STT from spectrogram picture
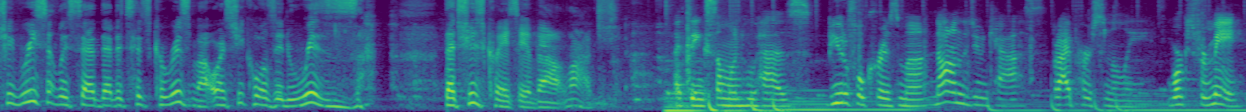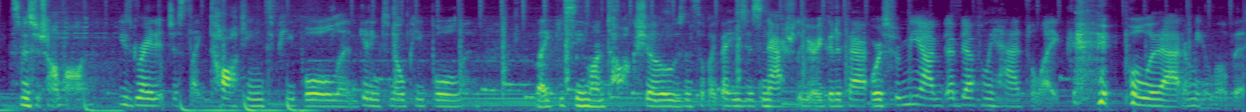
She recently said that it's his charisma, or as she calls it, Riz, that she's crazy about. Watch. I think someone who has beautiful charisma, not on the Dune cast, but I personally works for me, is Mr. Tom Holland. He's great at just like talking to people and getting to know people and like you see him on talk shows and stuff like that. He's just naturally very good at that. Whereas for me, I've, I've definitely had to like pull it out of me a little bit.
